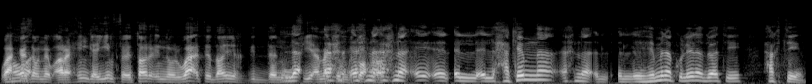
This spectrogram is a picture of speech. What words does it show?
وهكذا ونبقى رايحين جايين في إطار إنه الوقت ضيق جدا وفي أماكن إحنا إحنا بتحرق إحنا إيه ال- ال- اللي حاكمنا إحنا ال- اللي يهمنا كلنا دلوقتي؟ حاجتين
